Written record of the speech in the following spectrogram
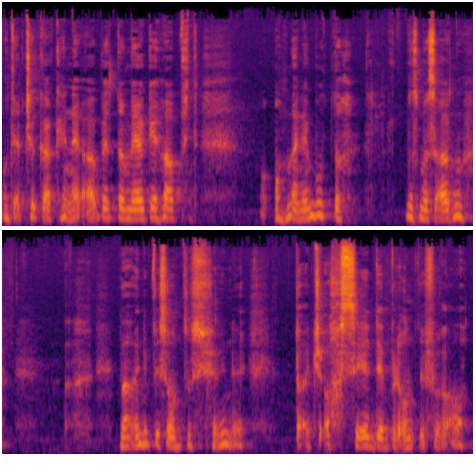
und er hat schon gar keine Arbeiter mehr gehabt. Und meine Mutter, muss man sagen, war eine besonders schöne, deutsch aussehende blonde Frau.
